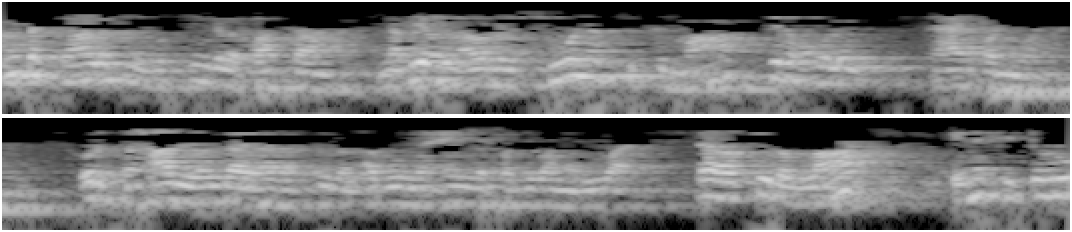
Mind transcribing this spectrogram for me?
அந்த காலத்துல முஸ்லீம்களை பார்த்தா நபியவர்கள் அவர்கள் சுவனத்துக்கு மாத்திரம் போல தயார் பண்ணுவார்கள். ஒரு சஹாபி வந்தார் ரசூல் அபு நயன்ல பதிவான அறிவார் ரசூலெல்லாம் எனக்கிட்ட ஒரு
